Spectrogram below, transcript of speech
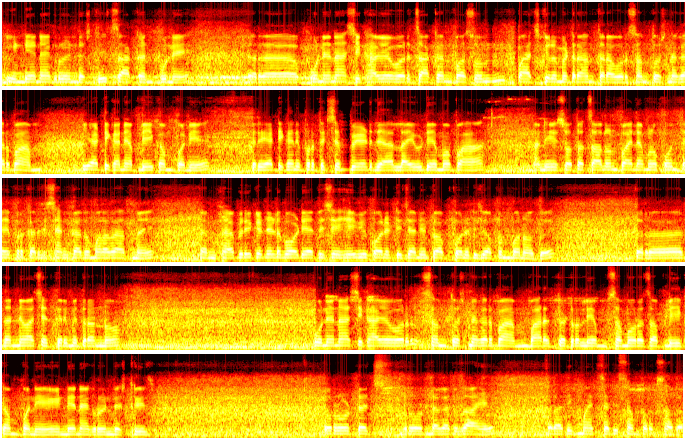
Indian agro industry Chakan Pune. तर पुणे नाशिक हायवेवर चाकणपासून पाच किलोमीटर अंतरावर संतोषनगर भाम या ठिकाणी आपली ही कंपनी आहे. तर या ठिकाणी प्रत्यक्ष भेट द्या लाईव्ह डेमो पहा. आणि स्वतः चालून पाहिल्यामुळे कोणत्याही प्रकारची शंका तुम्हाला राहत नाही. कारण फॅब्रिकेटेड बॉडी अतिशय हेवी क्वालिटीची आणि टॉप क्वालिटीची आपण बनवतो आहे तर धन्यवाद शेतकरी मित्रांनो. पुणे नाशिक हायवेवर संतोषनगर बाम भारत पेट्रोलियम समोरच आपली ही कंपनी आहे Indian agro industries. Road touch road लगतच आहे. तर अधिक माहितीसाठी संपर्क साधा.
